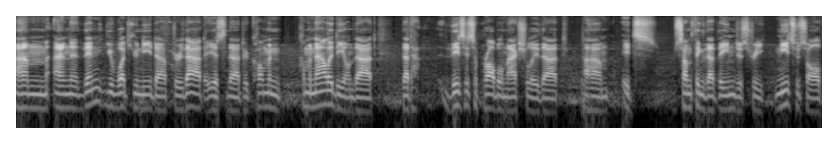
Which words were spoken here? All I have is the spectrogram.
Um, and then you, what you need after that is that a common commonality on that, that this is a problem actually that um, it's something that the industry needs to solve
